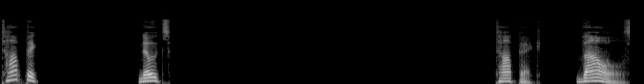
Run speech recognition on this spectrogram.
Topic: Notes. Topic: Vowels.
